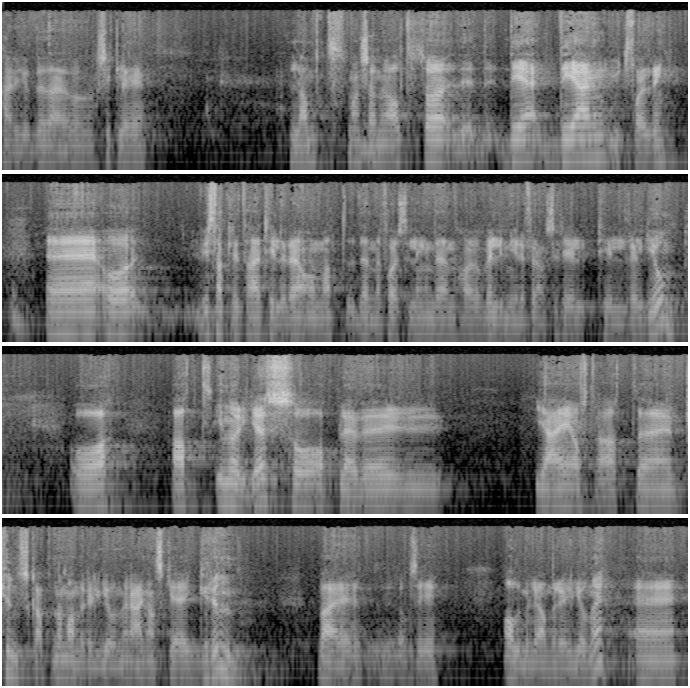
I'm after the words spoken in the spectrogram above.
herregud, det er jo skikkelig lamt. Man skjønner jo alt. Så det, det er en utfordring. Eh, og vi snakket litt her tidligere om at denne forestillingen den har jo veldig mye referanser til, til, religion. Og at i Norge så opplever jeg ofte at uh, kunnskapen om andre religioner er ganske grunn. Være si, alle mulige andre religioner. Eh,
